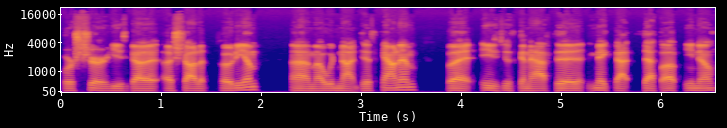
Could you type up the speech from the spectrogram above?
for sure he's got a, a shot at the podium. Um, I would not discount him, but he's just going to have to make that step up, you know,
